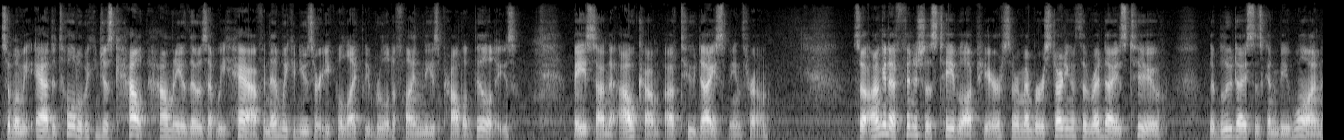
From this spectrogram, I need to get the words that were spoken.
So when we add the total, we can just count how many of those that we have, and then we can use our equal likely rule to find these probabilities based on the outcome of two dice being thrown. So I'm going to finish this table up here. So remember, we're starting with the red dice is 2, the blue dice is going to be 1,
